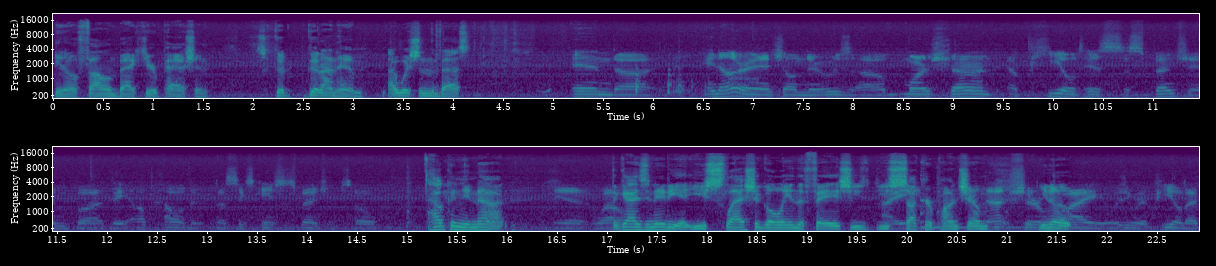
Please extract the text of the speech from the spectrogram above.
you know following back to your passion. So good, good on him. I wish him the best. And uh, in other NHL news, uh, Marchand appealed his suspension, but they upheld it, the six-game suspension. So how can you not? Yeah, the guy's an idiot. You slash a goalie in the face. You you I, sucker punch him. Not sure you know, why it was even appealed. That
